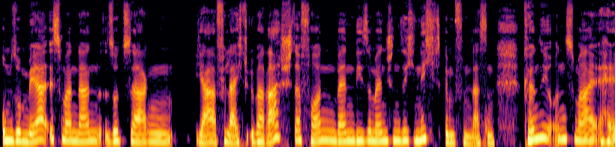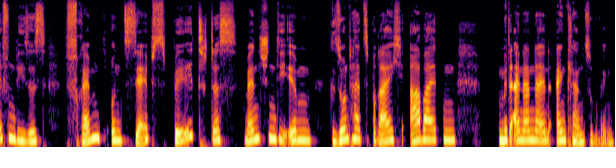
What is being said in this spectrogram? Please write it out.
umso mehr ist man dann sozusagen ja, vielleicht überrascht davon, wenn diese Menschen sich nicht impfen lassen. Können Sie uns mal helfen, dieses Fremd- und Selbstbild des Menschen, die im Gesundheitsbereich arbeiten, miteinander in Einklang zu bringen?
